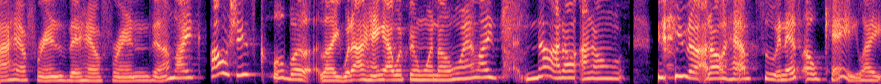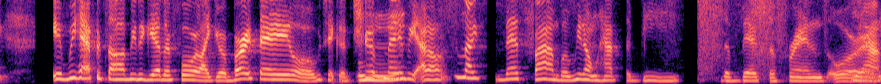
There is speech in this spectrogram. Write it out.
I have friends that have friends, and I'm like, oh, she's cool, but like, would I hang out with them one on one? Like, no, I don't. I don't. You know, I don't have to, and that's okay. Like, if we happen to all be together for like your birthday or we take a trip, mm-hmm. maybe I don't like that's fine, but we don't have to be the best of friends or yeah.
